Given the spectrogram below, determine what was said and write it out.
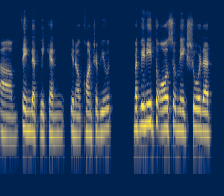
um, thing that we can, you know, contribute, but we need to also make sure that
